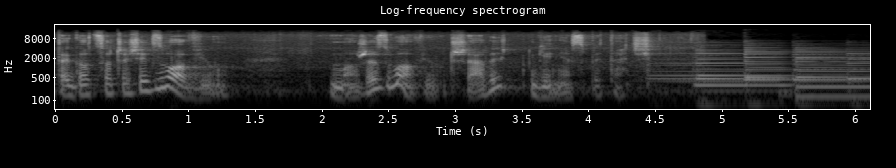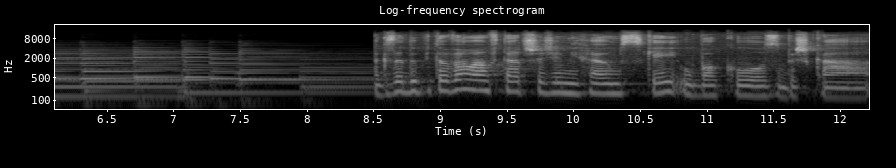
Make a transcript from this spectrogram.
tego, co Czesiek złowił. Może złowił, trzeba by Gienia spytać. Jak zadebiutowałam w Teatrze Ziemi Chełmskiej u boku Zbyszka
